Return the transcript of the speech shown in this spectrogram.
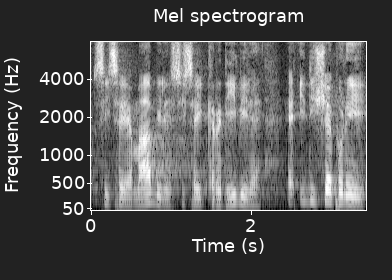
sì, sei amabile, sì, sei credibile. Eh, I discepoli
